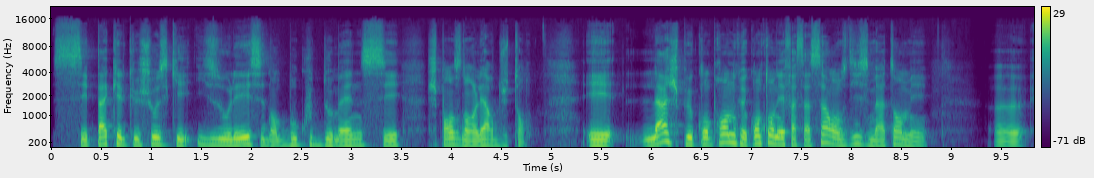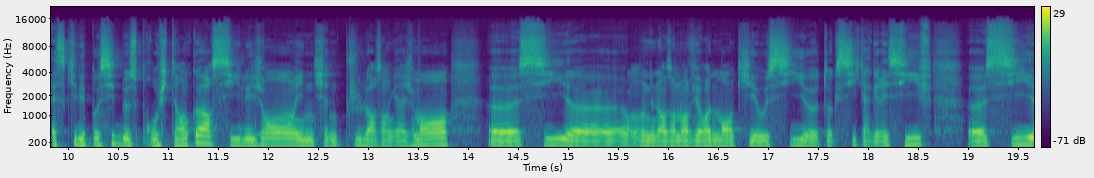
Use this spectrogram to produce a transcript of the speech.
c'est pas quelque chose qui est isolé, c'est dans beaucoup de domaines, c'est, je pense, dans l'air du temps. Et là, je peux comprendre que quand on est face à ça, on se dise, mais attends, mais euh, est-ce qu'il est possible de se projeter encore si les gens ne tiennent plus leurs engagements, euh, si euh, on est dans un environnement qui est aussi toxique, agressif, si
